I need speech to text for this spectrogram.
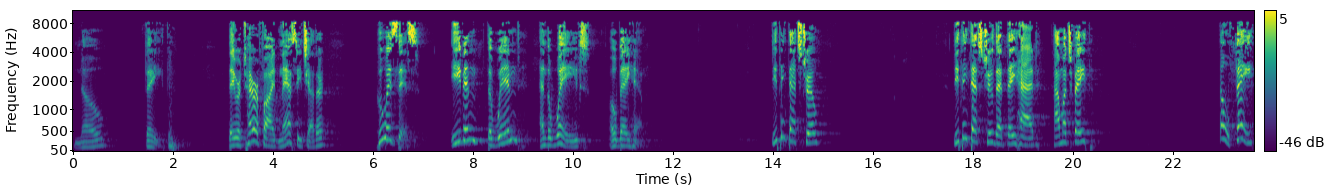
no faith? They were terrified and asked each other, who is this? Even the wind and the waves obey him. Do you think that's true? Do you think that's true that they had how much faith? No faith.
